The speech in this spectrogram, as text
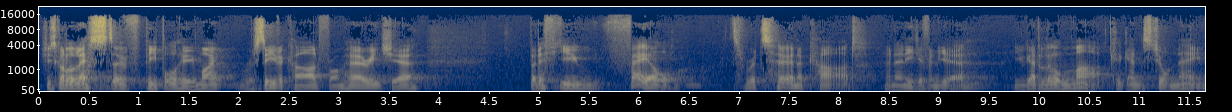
She's got a list of people who might receive a card from her each year. But if you fail to return a card in any given year, you get a little mark against your name.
